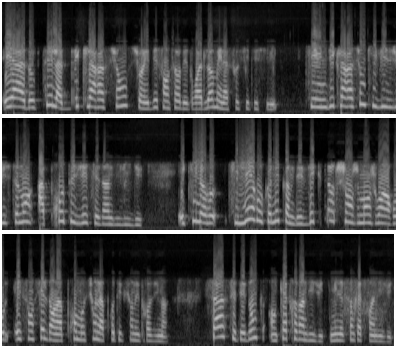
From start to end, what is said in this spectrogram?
et a adopté la Déclaration sur les défenseurs des droits de l'homme et la société civile, qui est une déclaration qui vise justement à protéger ces individus et qui, les reconnaît comme des vecteurs de changement jouant un rôle essentiel dans la promotion et la protection des droits humains. Ça, c'était donc en 98, 1998.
